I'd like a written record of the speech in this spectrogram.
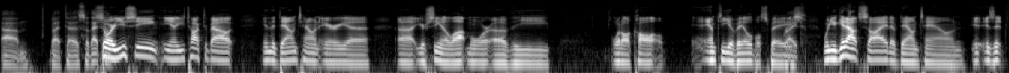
Um, but uh, so that So, are you seeing? You know, you talked about in the downtown area, uh, you're seeing a lot more of the what I'll call empty available space. Right. When you get outside of downtown, is it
